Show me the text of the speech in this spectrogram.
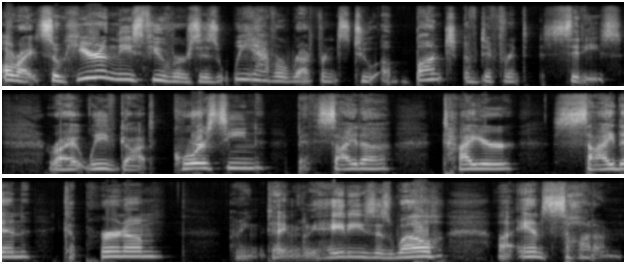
All right, so here in these few verses, we have a reference to a bunch of different cities, right? We've got Chorazin, Bethsaida, Tyre, Sidon, Capernaum, I mean, technically Hades as well, uh, and Sodom,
